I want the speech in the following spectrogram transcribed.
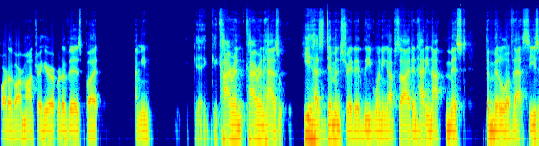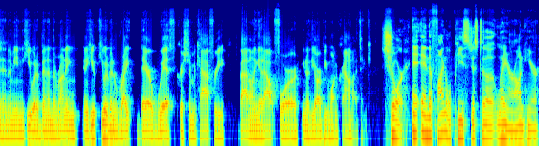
part of our mantra here at RotoViz. But I mean, Kyren Kyren has he has demonstrated league winning upside, and had he not missed the middle of that season, I mean, he would have been in the running, and he he would have been right there with Christian McCaffrey battling it out for you know the RB one crown. I think. Sure, and, and the final piece, just to layer on here,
